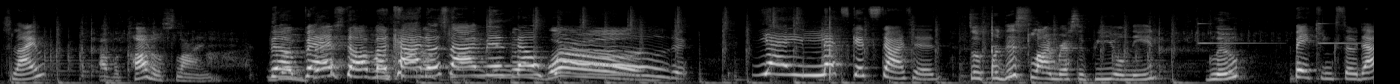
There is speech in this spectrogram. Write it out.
Slime? Avocado slime. The, best avocado slime in the world! Started. So for this slime recipe, you'll need glue, Baking soda,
